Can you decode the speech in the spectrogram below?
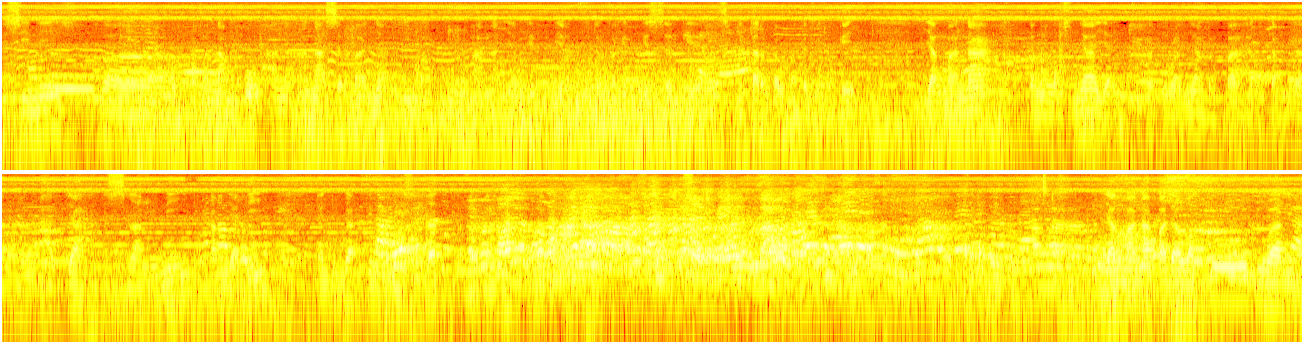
di sini uh, menampung anak-anak sebanyak 50 anak yatim piatu fakir miskin sekitar Kabupaten Merauke yang mana pengurusnya yaitu ketuanya Bapak Hajah Islam ini Kamyadi dan juga tim penasehat yang mana pada waktu 2009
